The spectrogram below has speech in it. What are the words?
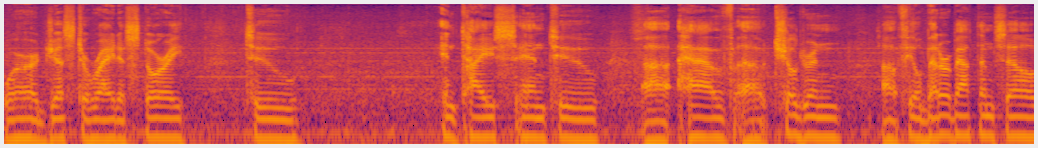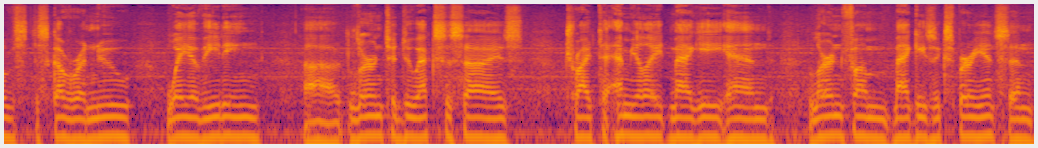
were just to write a story to entice and to uh, have uh, children uh, feel better about themselves, discover a new way of eating, uh, learn to do exercise, try to emulate Maggie and learn from Maggie's experience. And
